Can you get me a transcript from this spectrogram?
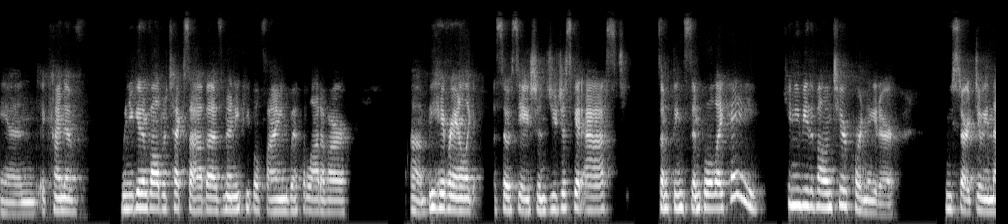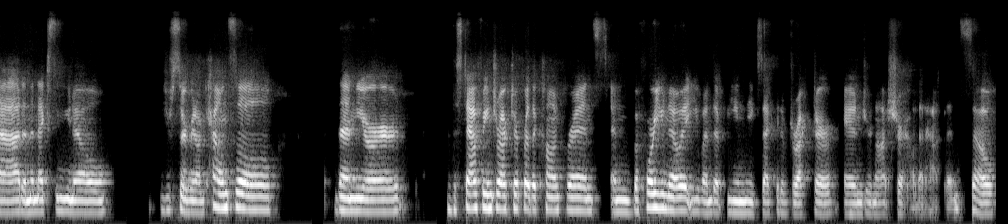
And it kind of, when you get involved with TexABA, as many people find with a lot of our um, behavior analytic associations, you just get asked something simple like, hey, can you be the volunteer coordinator? You start doing that, and the next thing you know, you're serving on council, then you're the staffing director for the conference, and before you know it, you end up being the executive director, and you're not sure how that happens. So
